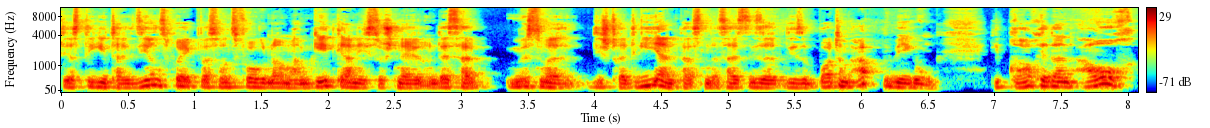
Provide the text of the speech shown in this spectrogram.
das Digitalisierungsprojekt, was wir uns vorgenommen haben, geht gar nicht so schnell und deshalb müssen wir die Strategie anpassen. Das heißt, diese, diese Bottom-up-Bewegung, die braucht ja dann auch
